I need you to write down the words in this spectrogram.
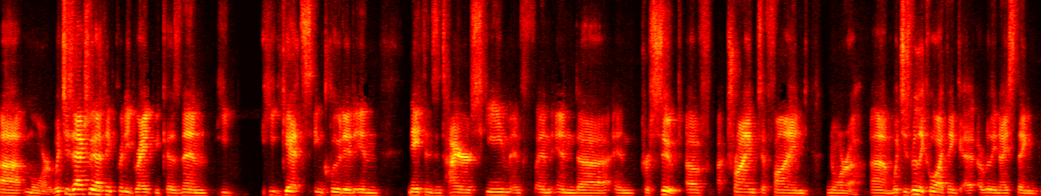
uh, more, which is actually I think pretty great because then he he gets included in Nathan's entire scheme and and and uh, and pursuit of trying to find Nora, um, which is really cool. I think a, a, really nice thing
